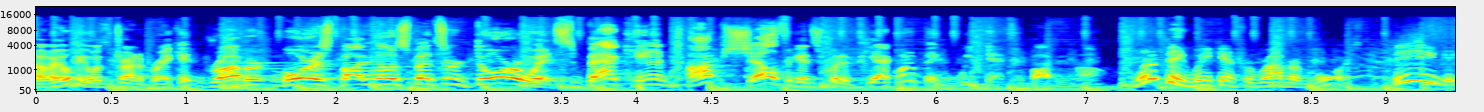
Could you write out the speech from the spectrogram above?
I hope he wasn't trying to break it. Robert Morris, Bobby Moe, Spencer Dorowitz, backhand top shelf against Quinnipiac. What a big weekend for Bobby Moe. What a big weekend for Robert Morris. Big,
